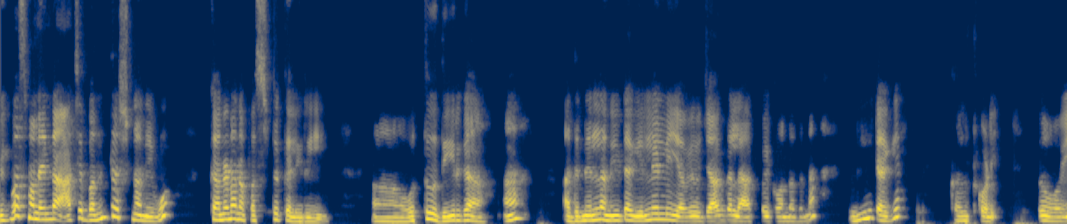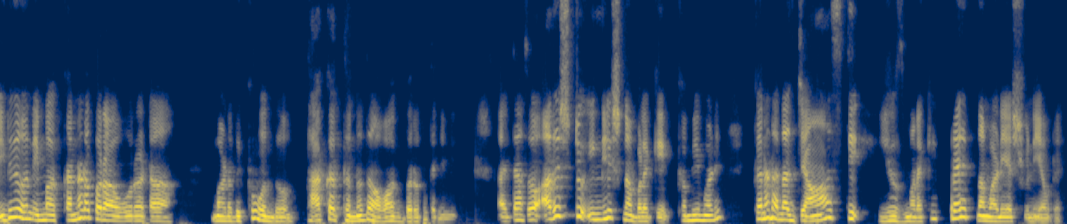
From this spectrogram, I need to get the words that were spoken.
ಬಿಗ್ ಬಾಸ್ ಮನೆಯಿಂದ ಆಚೆ ಬಂದ ತಕ್ಷಣ ನೀವು ಕನ್ನಡನ ಫಸ್ಟ್ ಕಲೀರಿ. ಒತ್ತು ದೀರ್ಘ ಅದನ್ನೆಲ್ಲ ನೀಟಾಗಿ ಎಲ್ಲೆಲ್ಲಿ ಯಾವ್ಯಾವ ಜಾಗದಲ್ಲಿ ಹಾಕ್ಬೇಕು ಅನ್ನೋದನ್ನ ನೀಟಾಗಿ ಕಲ್ತ್ಕೊಳ್ಳಿ. ಸೊ ಇದು ನಿಮ್ಮ ಕನ್ನಡ ಪರ ಹೋರಾಟ ಮಾಡೋದಕ್ಕೂ ಒಂದು ತಾಕತ್ ಅನ್ನೋದು ಅವಾಗ ಬರುತ್ತೆ ನಿಮಗೆ. ಆಯ್ತಾ? ಸೊ ಆದಷ್ಟು ಇಂಗ್ಲೀಷ್ನ ಬಳಕೆ ಕಮ್ಮಿ ಮಾಡಿ, ಕನ್ನಡನ ಜಾಸ್ತಿ ಯೂಸ್ ಮಾಡೋಕ್ಕೆ ಪ್ರಯತ್ನ ಮಾಡಿ ಅಶ್ವಿನಿ ಅವರೇ.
